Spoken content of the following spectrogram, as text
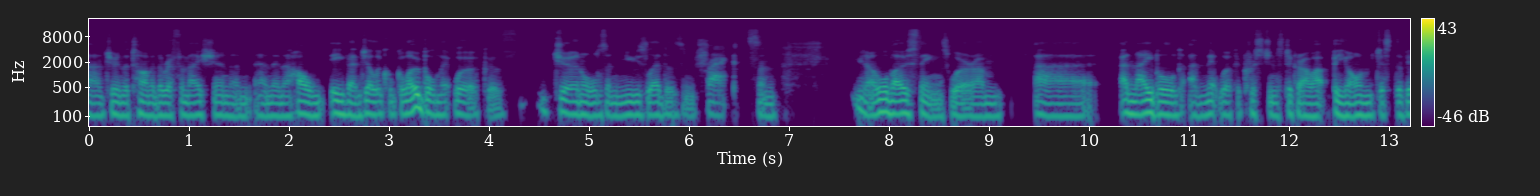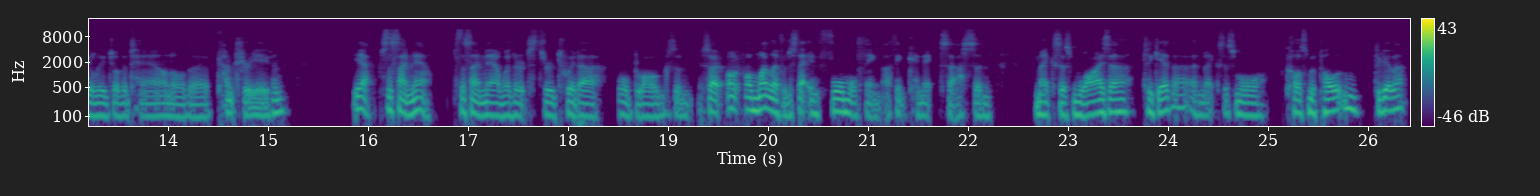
uh, during the time of the Reformation, and, and then a whole evangelical global network of journals and newsletters and tracts, and you know all those things were um, uh, enabled a network of Christians to grow up beyond just the village or the town or the country, even. Yeah, it's the same now. It's the same now, whether it's through Twitter or blogs, and so on, on one level, just that informal thing I think connects us and makes us wiser together and makes us more cosmopolitan together.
